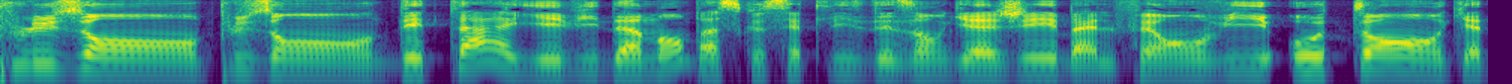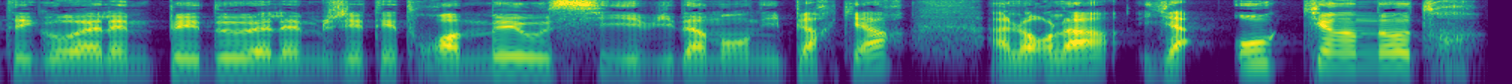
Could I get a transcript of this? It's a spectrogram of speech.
plus en, plus en détail évidemment parce que cette liste des engagés bah, elle fait envie autant en catégorie LMP2, LMGT3 mais aussi évidemment en hypercar. Alors là, il n'y a aucun autre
